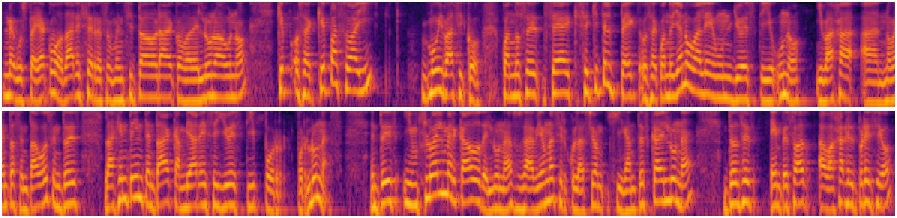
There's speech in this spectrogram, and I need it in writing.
me gustaría como dar ese resumencito ahora como del uno a uno. ¿Qué, o sea, ¿qué pasó ahí? Muy básico. Cuando se, se, quita el PEG, o sea, cuando ya no vale un UST 1 y baja a 90 centavos, entonces la gente intentaba cambiar ese UST por, por lunas. Entonces infló el mercado de lunas, o sea, había una circulación gigantesca de luna, entonces empezó a, bajar el precio,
